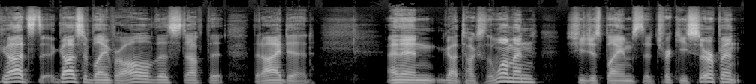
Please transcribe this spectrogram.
God's, God's to blame for all of this stuff that, that I did. And then God talks to the woman. She just blames the tricky serpent.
